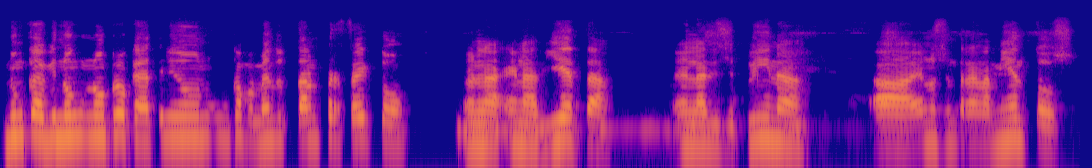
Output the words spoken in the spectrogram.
nunca, no, no creo que haya tenido un, un, campamento tan perfecto en la, en la dieta, en la disciplina, uh, en los entrenamientos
